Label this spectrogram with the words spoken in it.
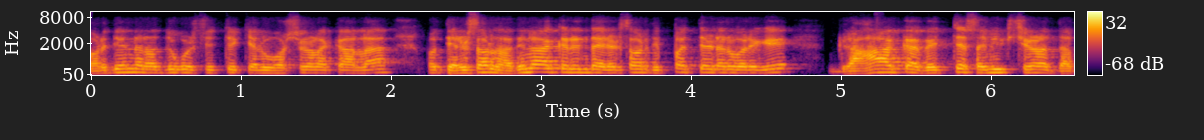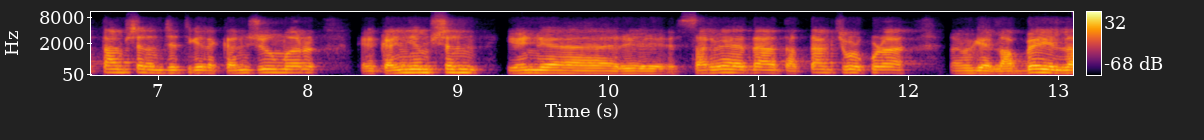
ವರದಿಯನ್ನು ರದ್ದುಗೊಳಿಸಿತ್ತು ಕೆಲವು ವರ್ಷಗಳ ಕಾಲ. ಮತ್ತೆ ಎರಡ್ ಸಾವಿರದ ಹದಿನಾಲ್ಕರಿಂದ ಎರಡ್ ಸಾವಿರದ ಇಪ್ಪತ್ತೆರಡರವರೆಗೆ ಗ್ರಾಹಕ ವೆಚ್ಚ ಸಮೀಕ್ಷೆಗಳ ದತ್ತಾಂಶ ನಮ್ಮ ಜೊತೆಗೆ ಕನ್ಸ್ಯೂಮರ್ ಕನ್ಸಂಪ್ಷನ್ ಸರ್ವೆದ ದತ್ತಾಂಶಗಳು ಕೂಡ ನಮಗೆ ಲಭ್ಯ ಇಲ್ಲ.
